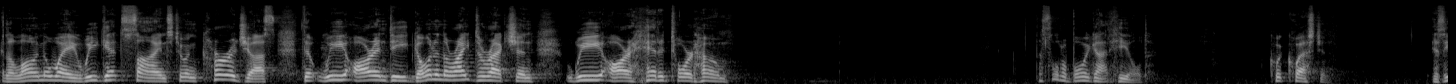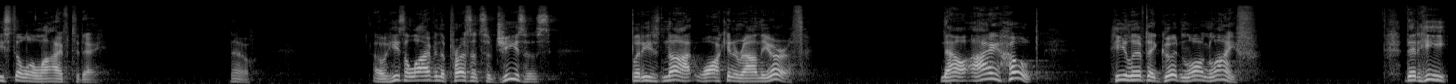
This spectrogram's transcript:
And along the way, we get signs to encourage us that we are indeed going in the right direction. We are headed toward home. This little boy got healed. Quick question Is he still alive today? No. Oh, he's alive in the presence of Jesus, but he's not walking around the earth. Now, I hope he lived a good and long life. That he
